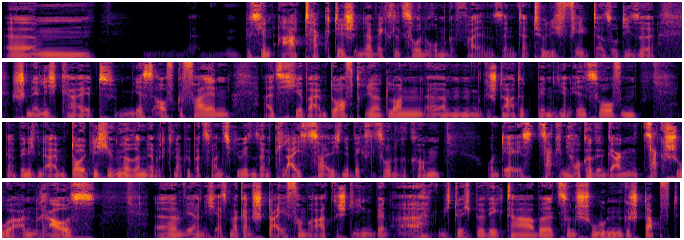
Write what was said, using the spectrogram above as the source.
ähm, bisschen ataktisch in der Wechselzone rumgefallen sind. Natürlich fehlt da so diese Schnelligkeit. Mir ist aufgefallen, als ich hier bei einem Dorftriathlon ähm, gestartet bin, hier in Ilshofen, da bin ich mit einem deutlich jüngeren, der wird knapp über 20 gewesen sein, gleichzeitig in die Wechselzone gekommen. Und der ist zack in die Hocker gegangen, zack Schuhe an, raus äh, während ich erstmal ganz steif vom Rad gestiegen bin, äh, mich durchbewegt habe, zu den Schuhen gestapft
